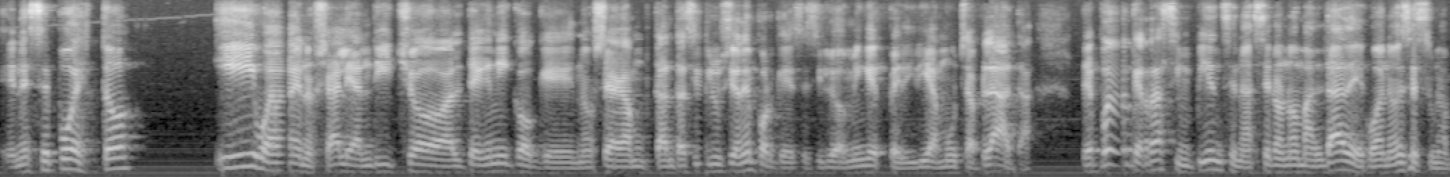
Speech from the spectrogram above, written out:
en ese puesto. Y bueno, ya le han dicho al técnico que no se hagan tantas ilusiones porque Cecilio Domínguez pediría mucha plata. Después que Racing piense en hacer o no maldades, bueno, esa es una,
